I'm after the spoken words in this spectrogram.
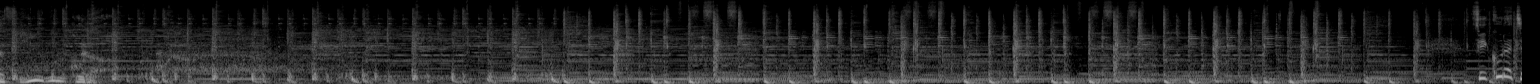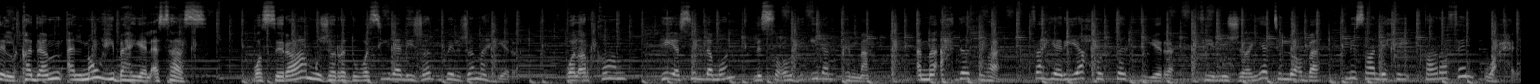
أثير الكرة. في كرة القدم الموهبة هي الأساس والصراع مجرد وسيلة لجذب الجماهير والأرقام هي سلم للصعود إلى القمة. أما أحداثها فهي رياح التغيير في مجريات اللعبة لصالح طرف واحد.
